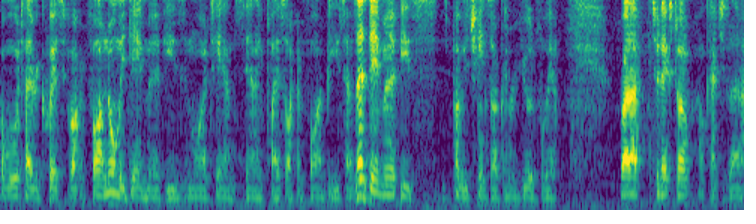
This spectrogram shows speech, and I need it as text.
I will take requests if I can find. Normally Dan Murphy's in my town. It's the only place I can find beer. So, is that Dan Murphy's? There's probably a chance I can review it for you. Righto, till next time. I'll catch you later.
